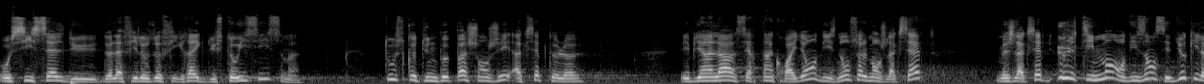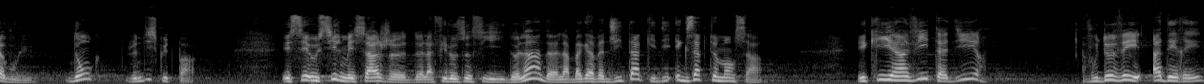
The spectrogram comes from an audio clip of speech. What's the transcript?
aussi celle de la philosophie grecque du stoïcisme. Tout ce que tu ne peux pas changer, accepte-le. Eh bien là, certains croyants disent non seulement je l'accepte, mais je l'accepte ultimement en disant c'est Dieu qui l'a voulu. Donc, je ne discute pas. Et c'est aussi le message de la philosophie de l'Inde, la Bhagavad Gita, qui dit exactement ça. Et qui invite à dire vous devez adhérer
